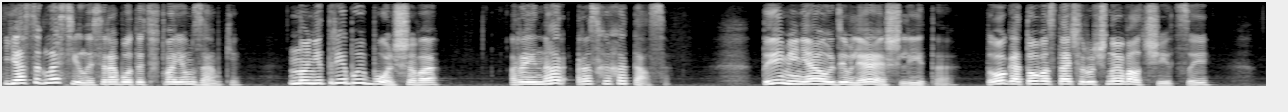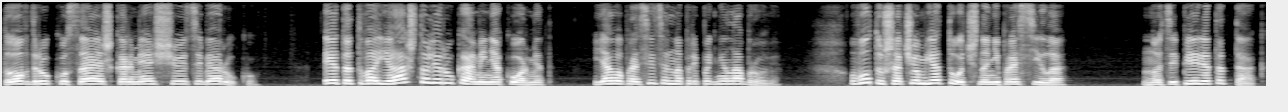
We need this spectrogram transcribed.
Я согласилась работать в твоем замке, но не требуй большего». Рейнар расхохотался. «Ты меня удивляешь, Лита. То готова стать ручной волчицей, то вдруг кусаешь кормящую тебя руку. «Это твоя, что ли, рука меня кормит?» Я вопросительно приподняла брови. «Вот уж о чем я точно не просила. Но теперь это так.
